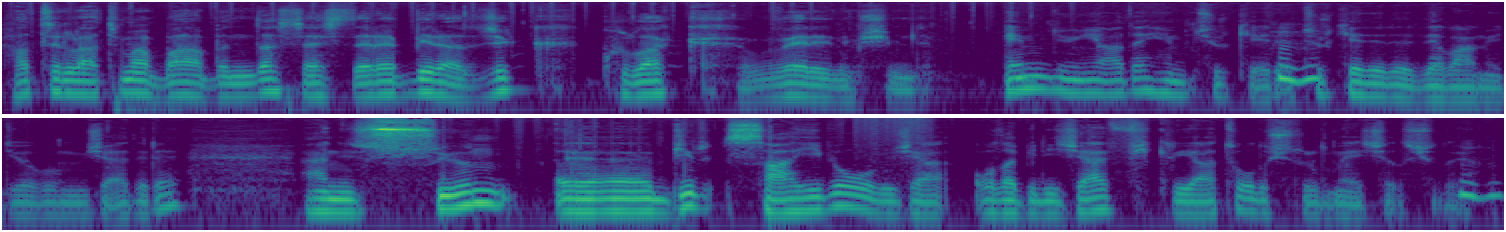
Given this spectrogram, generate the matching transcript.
hatırlatma babında seslere birazcık kulak verelim şimdi. Hem dünyada hem Türkiye'de. Hı hı. Türkiye'de de devam ediyor bu mücadele. Yani suyun e, bir sahibi olacağı, olabileceği fikriyatı oluşturulmaya çalışılıyor. Hı hı.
